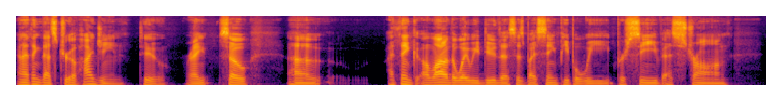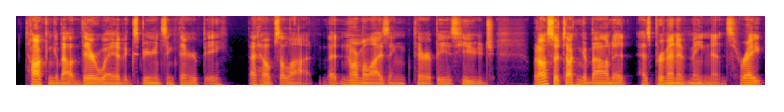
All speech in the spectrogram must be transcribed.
And I think that's true of hygiene too, right? So uh, I think a lot of the way we do this is by seeing people we perceive as strong talking about their way of experiencing therapy. That helps a lot. That normalizing therapy is huge. But also talking about it as preventive maintenance, right?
